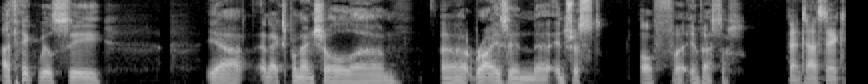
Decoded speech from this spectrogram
I think we'll see yeah, an exponential um, uh, rise in uh, interest of uh, investors. Fantastic.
